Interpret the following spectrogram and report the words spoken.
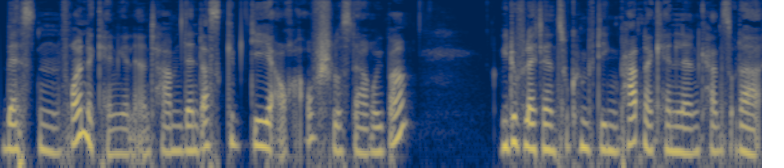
besten Freunde kennengelernt haben, denn das gibt dir ja auch Aufschluss darüber, wie du vielleicht deinen zukünftigen Partner kennenlernen kannst oder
